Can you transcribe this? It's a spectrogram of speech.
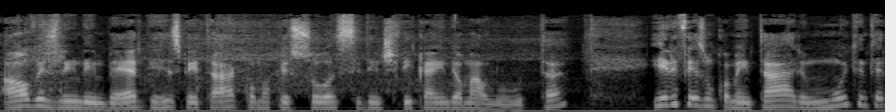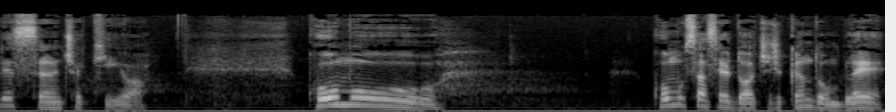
Alves Lindenberg, respeitar como a pessoa se identifica ainda é uma luta. E ele fez um comentário muito interessante aqui, ó. Como como sacerdote de candomblé,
